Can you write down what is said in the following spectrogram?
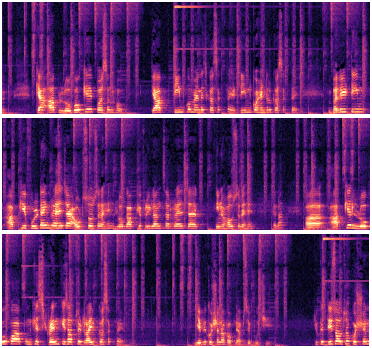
क्या आप लोगों के पर्सन हो? क्या आप टीम को मैनेज कर सकते हैं? टीम को हैंडल कर सकते हैं? भले टीम आपकी फुल टाइम रहे चाहे आउटसोर्स रहे लोग आपके फ्रीलांसर रहे चाहे इन हाउस रहे है ना? आ, आपके लोगों को आप उनके स्ट्रेंथ के हिसाब से ड्राइव कर सकते हैं। ये भी क्वेश्चन आप अपने आप से पूछिए। क्योंकि this also question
